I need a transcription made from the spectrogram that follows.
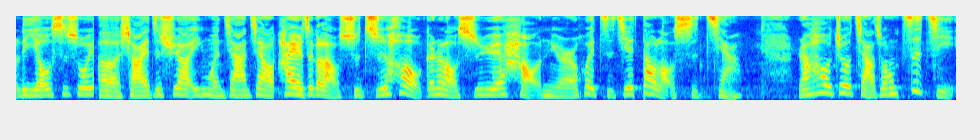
理由是说，呃，小孩子需要英文家教还有这个老师之后，跟老师约好，女儿会直接到老师家。然后就假装自己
